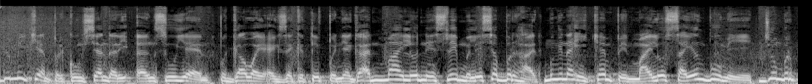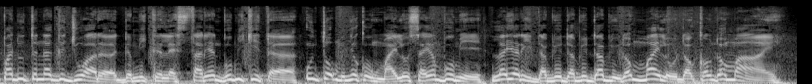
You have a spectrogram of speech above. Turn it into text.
Demikian perkongsian dari Eng Su Yen, Pegawai Eksekutif Perniagaan Milo Nestle Malaysia Berhad mengenai kempen Milo Sayang Bumi. Jom berpadu tenaga juara demi kelestarian bumi kita. Untuk menyokong Milo Sayang Bumi, layari www.milo.com.my.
